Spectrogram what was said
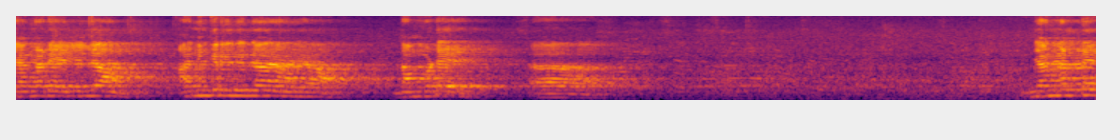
ഞങ്ങളുടെ എല്ലാം അനുഗ്രഹീതനായ നമ്മുടെ ഞങ്ങളുടെ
